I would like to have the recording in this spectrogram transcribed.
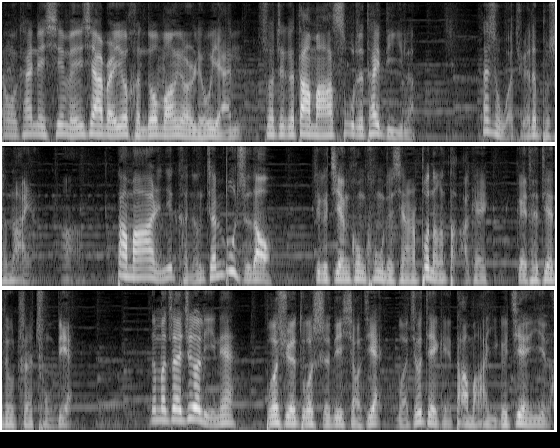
那我看这新闻下边有很多网友留言说这个大妈素质太低了，但是我觉得不是那样啊，大妈人家可能真不知道这个监控控制箱不能打开给她电动车充电。那么在这里呢，博学多识的小健我就得给大妈一个建议了，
